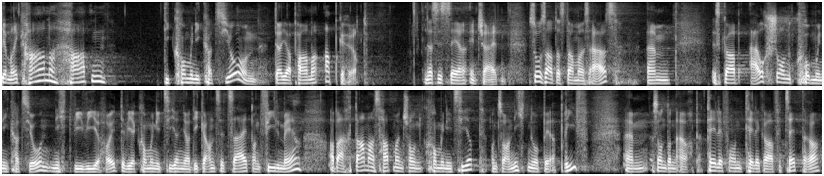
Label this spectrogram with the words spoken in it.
Die Amerikaner haben die Kommunikation der Japaner abgehört. Das ist sehr entscheidend. So sah das damals aus. Ähm, es gab auch schon Kommunikation, nicht wie wir heute. Wir kommunizieren ja die ganze Zeit und viel mehr. Aber auch damals hat man schon kommuniziert, und zwar nicht nur per Brief, ähm, sondern auch per Telefon, Telegraph etc.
